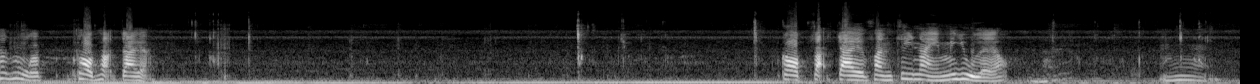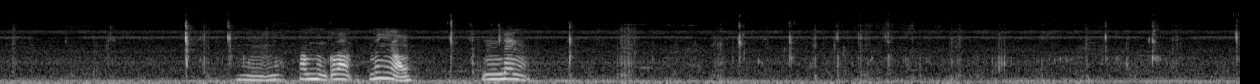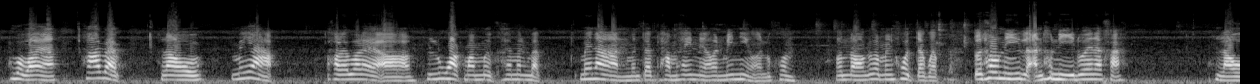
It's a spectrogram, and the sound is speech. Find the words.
ถ้าหมูกับกรอบสะใจอะ กรอบสะใจฟันซี่ในไม่อยู่แล้ว อืมอืมทำถึงก็แบบไม่เหนียวเด้งบอกว่านะ ถ้าแบบเราไม่อยาก เขาเรียกว่าอะไรอะลวกมาหมึกให้มันแบบไม่นาน มันจะทำให้เนื้อมันไม่เหนียวอะทุกคนแล้วน้องก็จะไม่หดจากแบบตัวเท่านี้หรืออันเท่านี้ด้วยนะคะ เรา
